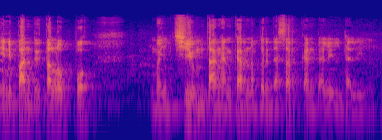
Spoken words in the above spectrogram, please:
Ini pandita lopo mencium tangan karena berdasarkan dalil-dalil.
